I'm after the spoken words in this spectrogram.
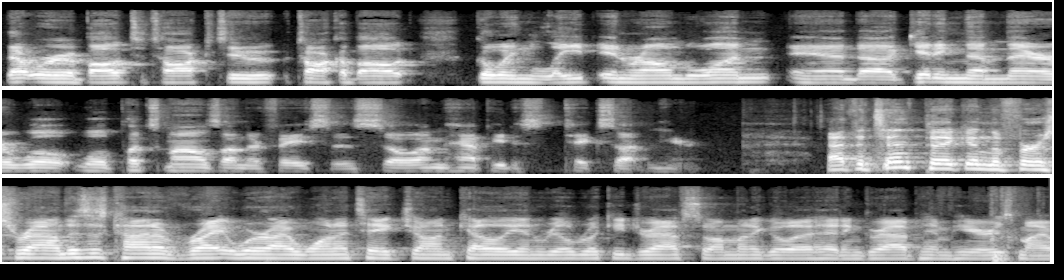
that we're about to talk to talk about going late in round one and uh, getting them there will will put smiles on their faces. So I'm happy to take Sutton here. At the 10th pick in the first round, this is kind of right where I want to take John Kelly in real rookie draft. So I'm going to go ahead and grab him here as my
